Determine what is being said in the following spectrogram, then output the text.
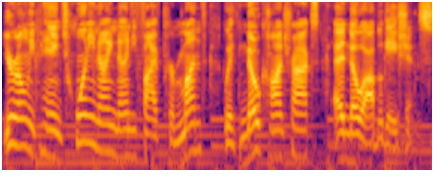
you're only paying $29.95 per month with no contracts and no obligations.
